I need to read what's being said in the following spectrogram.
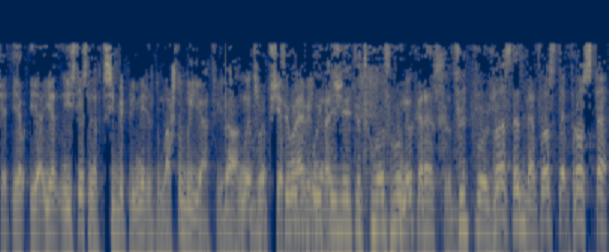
я, я, я, естественно, как-то себе примеришь, думаю, а что бы я ответил? Да, ну, это вообще правильно будете расчет. иметь эту возможность. Ну, хорошо. Чуть позже. Просто, да, просто, просто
